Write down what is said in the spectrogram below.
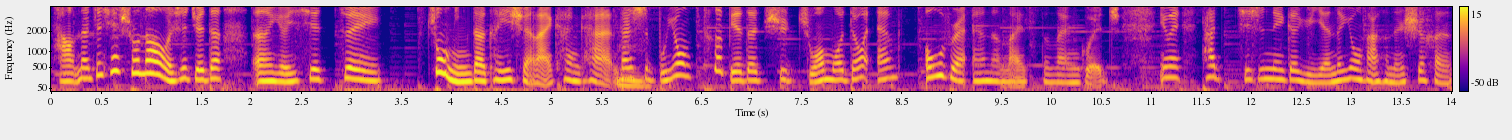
好，那这些书呢，我是觉得，嗯、有一些最 著名的可以选来看看，但是不用特别的去琢磨，don't em over analyze the language，因为它其实那个语言的用法可能是很。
